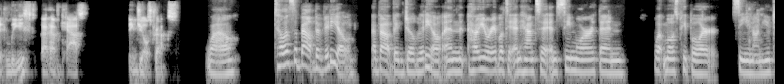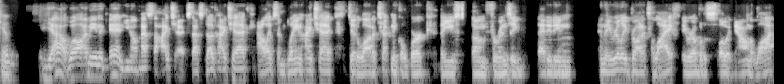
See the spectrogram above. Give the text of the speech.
at least, that have cast Big Jill's tracks. Wow. Tell us about the video about Big Jill video and how you were able to enhance it and see more than what most people are seeing on YouTube. Yeah, well, I mean, again, you know, that's the Hajiceks. That's Doug Hajicek, Alex and Blaine Hajicek did a lot of technical work. They used um, forensic editing and they really brought it to life. They were able to slow it down a lot,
